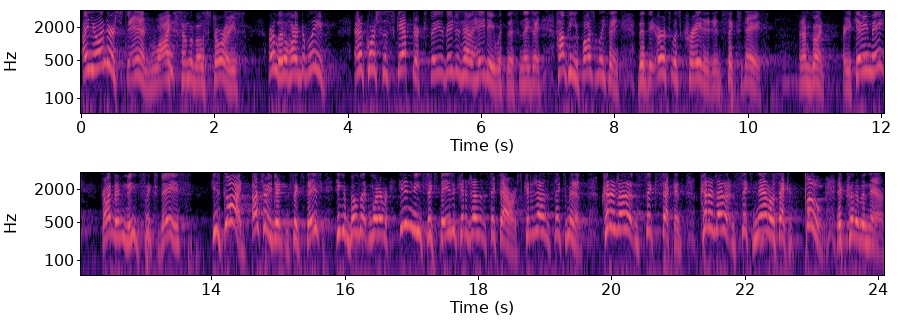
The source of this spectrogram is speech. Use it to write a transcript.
And you understand why some of those stories are a little hard to believe. And of course, the skeptics, they, they just have a heyday with this and they say, How can you possibly think that the earth was created in six days? And I'm going, Are you kidding me? God didn't need six days. He's God. That's what he did in six days. He could build it in whatever. He didn't need six days. He could have done it in six hours. Could have done it in six minutes. Could have done it in six seconds. Could have done it in six nanoseconds. Boom! It could have been there.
